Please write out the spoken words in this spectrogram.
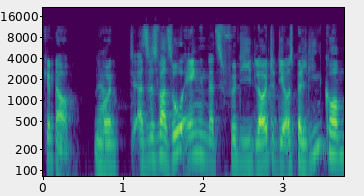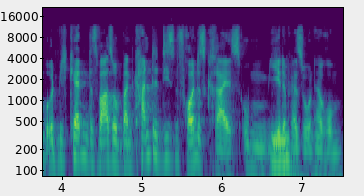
Genau. Ja. Und also das war so eng, dass für die Leute, die aus Berlin kommen und mich kennen, das war so, man kannte diesen Freundeskreis um jede mhm. Person herum.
